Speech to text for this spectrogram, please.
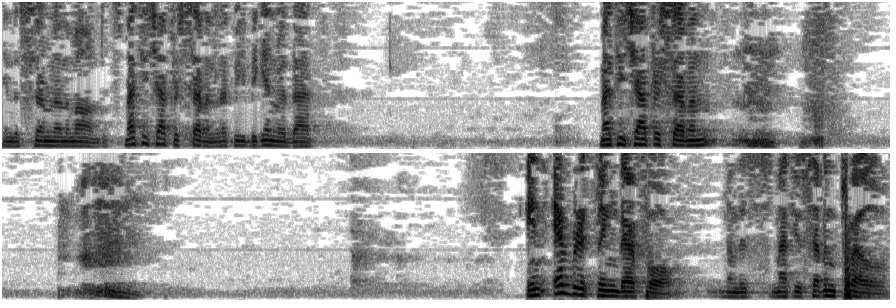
in the Sermon on the Mount. It's Matthew chapter 7. Let me begin with that. Matthew chapter 7. In everything, therefore, and this Matthew 7:12,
